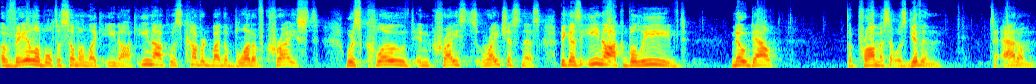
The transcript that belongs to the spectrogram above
available to someone like Enoch. Enoch was covered by the blood of Christ, was clothed in Christ's righteousness, because Enoch believed, no doubt, the promise that was given to Adam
